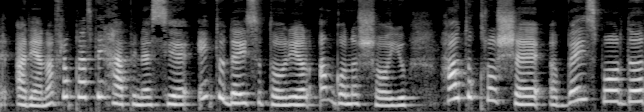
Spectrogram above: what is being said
there, Ariana from Crafting Happiness here. In today's tutorial, I'm gonna show you how to crochet a base border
